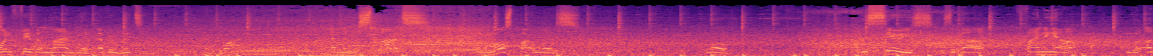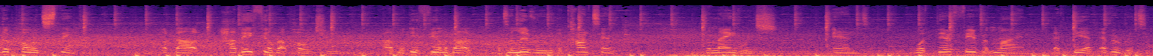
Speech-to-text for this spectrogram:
one favorite line you have ever written and why? And the response, part, was, whoa, this series is about finding out what other poets think about how they feel about poetry, uh, what they feel about delivery, the content, the language, and what their favorite line that they have ever written,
